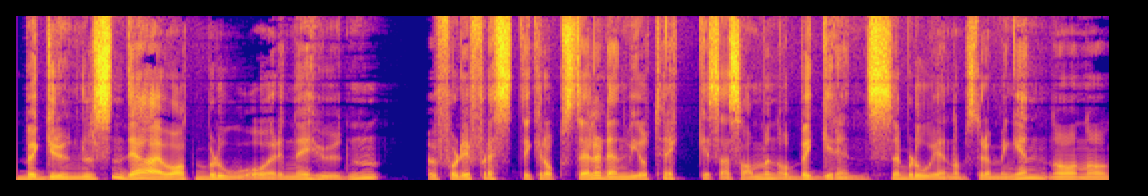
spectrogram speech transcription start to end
begrunnelsen det er jo at blodårene i huden for de fleste kroppsdeler, den vil jo trekke seg sammen og begrense blodgjennomstrømmingen når, når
